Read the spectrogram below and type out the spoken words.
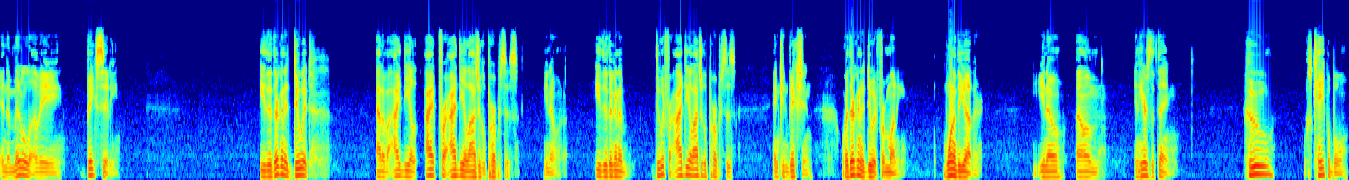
in the middle of a big city, either they're going to do it out of ideal for ideological purposes, you know, either they're going to do it for ideological purposes and conviction, or they're going to do it for money, one or the other, you know. Um, and here's the thing: who was capable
